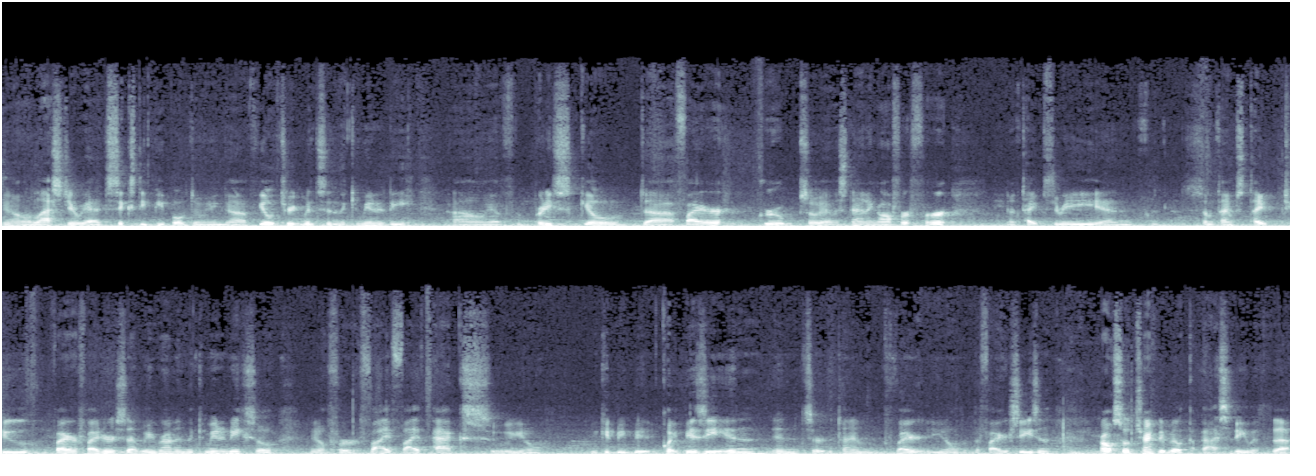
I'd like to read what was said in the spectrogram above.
you know, last year we had 60 people doing uh, field treatments in the community. Uh, we have a pretty skilled uh, fire group, so we have a standing offer for, you know, type three and sometimes type 2 firefighters that we run in the community. So, you know, for five five packs, you know, we could be bu- quite busy in, in certain time fire, you know, the fire season. Mm-hmm. We're also trying to build capacity with uh,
